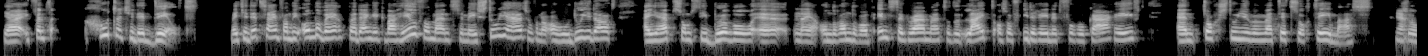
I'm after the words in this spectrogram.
Ja, ik vind het goed dat je dit deelt. Weet je, dit zijn van die onderwerpen, denk ik, waar heel veel mensen mee stoeien. Zo van, oh, hoe doe je dat? En je hebt soms die bubbel, eh, nou ja, onder andere op Instagram, hè, dat het lijkt alsof iedereen het voor elkaar heeft. En toch stoeien we met dit soort thema's. Ja. Zo,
